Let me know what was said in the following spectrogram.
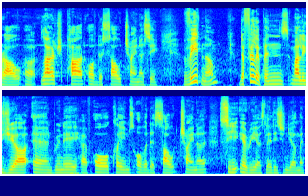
uh, large part of the South China Sea. Vietnam, the Philippines, Malaysia, and Brunei have all claims over the South China Sea areas, ladies and gentlemen.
